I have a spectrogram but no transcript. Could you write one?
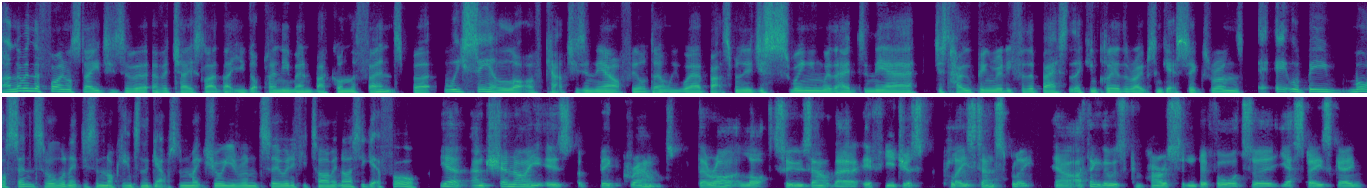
I know in the final stages of a, of a, chase like that, you've got plenty of men back on the fence, but we see a lot of catches in the outfield, don't we? Where batsmen are just swinging with their heads in the air, just hoping really for the best that they can clear the ropes and get six runs. It, it would be more sensible, wouldn't it? Just to knock it into the gaps and make sure you run two. And if you time it nicely, get a four. Yeah. And Chennai is a big ground there are a lot of twos out there if you just play sensibly. Yeah, I think there was a comparison before to yesterday's game,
